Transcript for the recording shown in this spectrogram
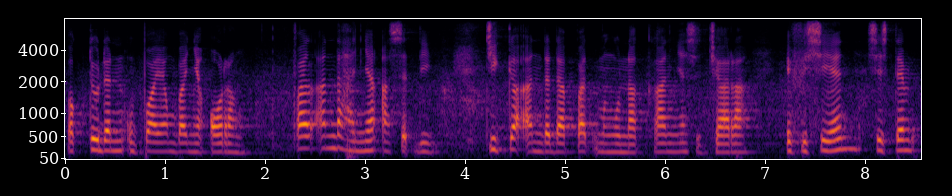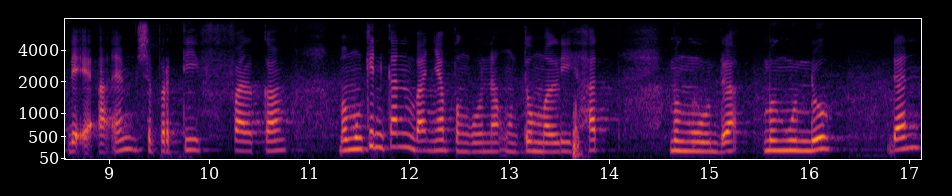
waktu dan upaya yang banyak orang. File Anda hanya aset di, jika Anda dapat menggunakannya secara efisien. Sistem DEAM seperti Filecam memungkinkan banyak pengguna untuk melihat, mengudah, mengunduh, dan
